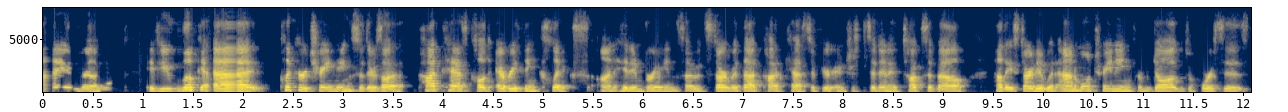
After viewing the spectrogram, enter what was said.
wow. I'm um, if you look at clicker training, so there's a podcast called Everything Clicks on Hidden Brain. So I would start with that podcast if you're interested in it. it talks about how they started with animal training from dog to horses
